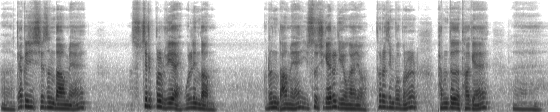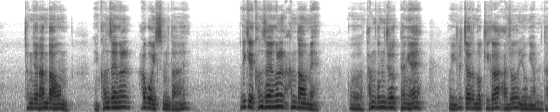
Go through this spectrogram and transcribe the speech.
어, 깨끗이 씻은 다음에 수치르불 위에 올린 다음 그런 다음에 이쑤시개를 이용하여 떨어진 부분을 반듯하게 에, 정렬한 다음 건생을 하고 있습니다. 이렇게 건생을 한 다음에 그 담금주 병에 그 일자로 넣기가 아주 용이합니다.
